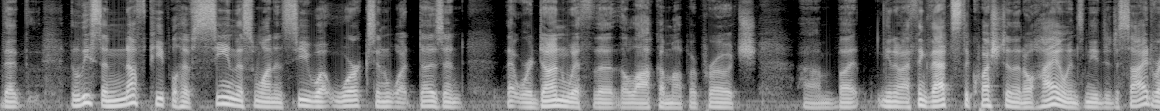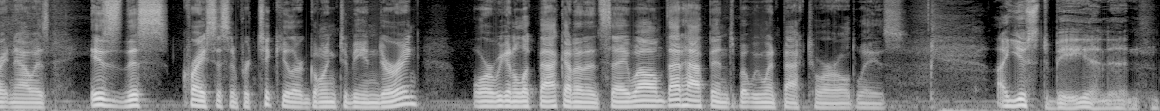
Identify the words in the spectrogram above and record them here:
that at least enough people have seen this one and see what works and what doesn't. That we're done with the the lock 'em up approach. Um, but you know, I think that's the question that Ohioans need to decide right now: is is this crisis in particular going to be enduring, or are we going to look back on it and say, well, that happened, but we went back to our old ways? I used to be, in, in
